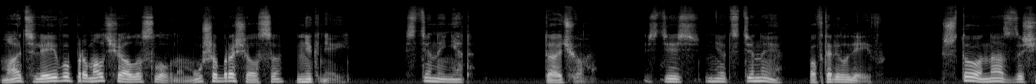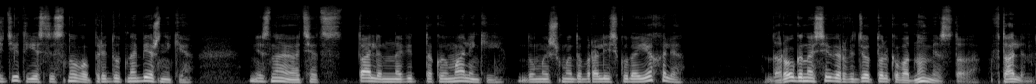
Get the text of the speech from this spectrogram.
Мать Лейва промолчала, словно муж обращался не к ней. «Стены нет». «Ты о чем? «Здесь нет стены», — повторил Лейв. «Что нас защитит, если снова придут набежники? Не знаю, отец, Таллин на вид такой маленький. Думаешь, мы добрались, куда ехали?» Дорога на север ведет только в одно место — в Таллин.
